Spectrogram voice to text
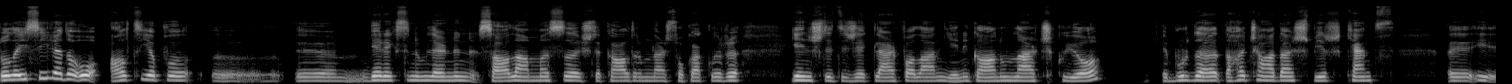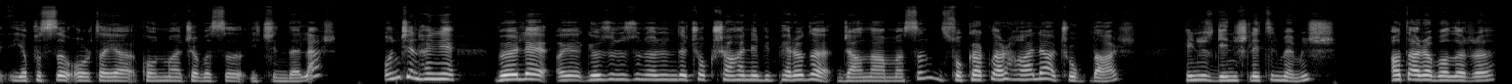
Dolayısıyla da o altyapı e, e, gereksinimlerinin sağlanması, işte kaldırımlar, sokakları genişletecekler falan, yeni kanunlar çıkıyor. E, burada daha çağdaş bir kent e, yapısı ortaya konma çabası içindeler. Onun için hani böyle gözünüzün önünde çok şahane bir peroda canlanmasın. Sokaklar hala çok dar. Henüz genişletilmemiş. At arabaları,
